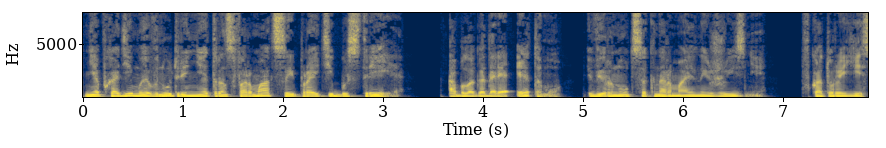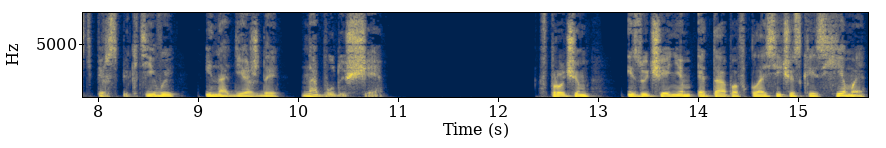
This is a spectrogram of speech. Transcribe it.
необходимые внутренние трансформации пройти быстрее, а благодаря этому вернуться к нормальной жизни, в которой есть перспективы и надежды на будущее. Впрочем, изучением этапов классической схемы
